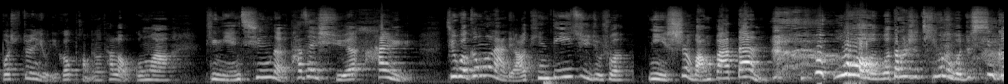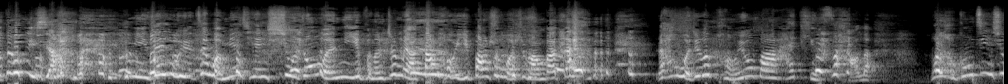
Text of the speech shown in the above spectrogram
波士顿有一个朋友，她老公啊挺年轻的，他在学汉语。结果跟我俩聊天，第一句就说你是王八蛋，哇！我当时听了我就心咯噔一下。你在我在我面前秀中文，你也不能这么样当头一棒说我是王八蛋。然后我这个朋友吧还挺自豪的，我老公进修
